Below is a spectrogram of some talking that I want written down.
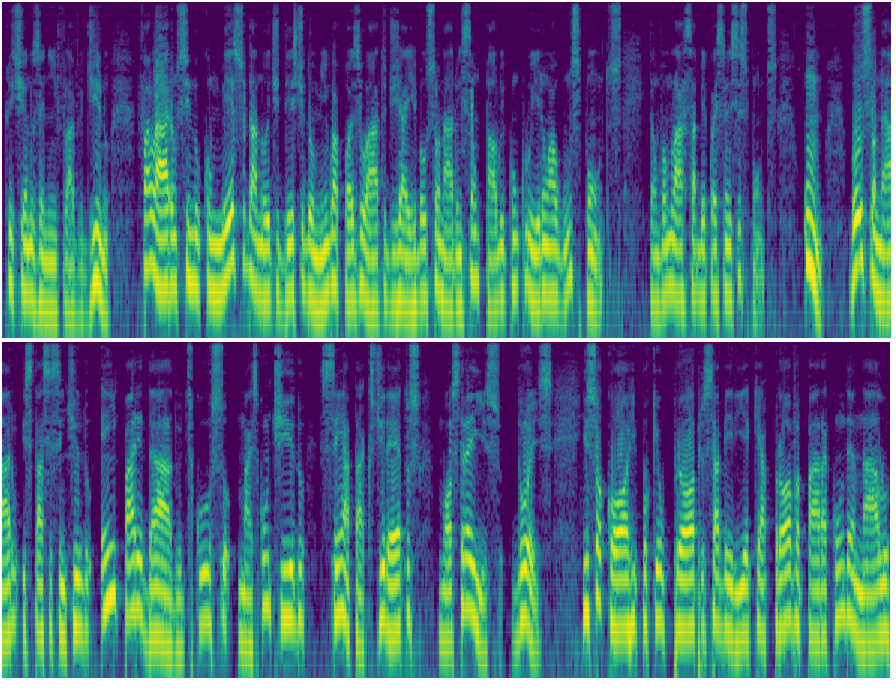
Cristiano Zanin e Flávio Dino, falaram-se no começo da noite deste domingo após o ato de Jair Bolsonaro em São Paulo e concluíram alguns pontos. Então vamos lá saber quais são esses pontos. 1. Um, Bolsonaro está se sentindo emparedado. O discurso mais contido, sem ataques diretos, mostra isso. 2. Isso ocorre porque o próprio saberia que a prova para condená-lo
